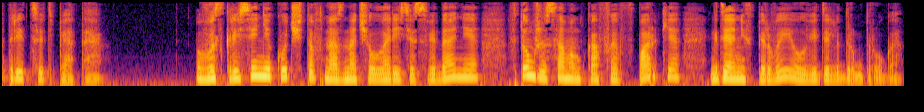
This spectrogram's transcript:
35. В воскресенье Кочетов назначил Ларисе свидание в том же самом кафе в парке, где они впервые увидели друг друга.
